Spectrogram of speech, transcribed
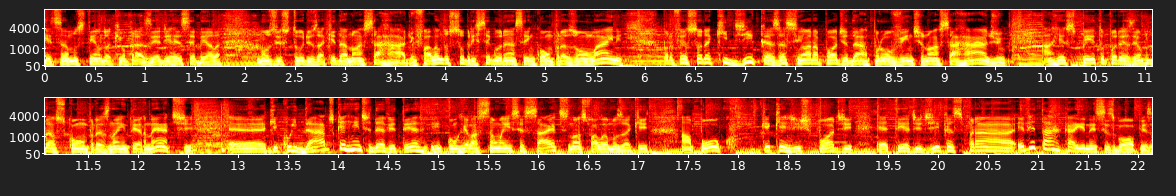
Estamos tendo aqui o prazer de recebê-la nos estúdios aqui da nossa rádio. Falando sobre segurança em compras online, professora, que dicas a senhora pode dar para o ouvinte nossa rádio a respeito, por exemplo, das compras na internet? É, que cuidados que a gente deve ter com relação a esses sites? Nós falamos aqui há pouco. O que, que a gente pode é, ter de dicas para evitar cair nesses golpes?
